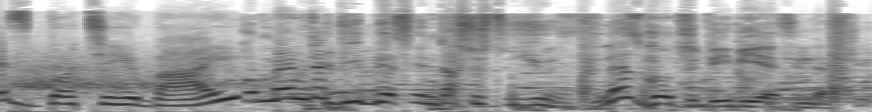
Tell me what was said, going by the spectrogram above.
Is brought to you by Commended DBS Industries to you. Let's go to DBS Industry.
